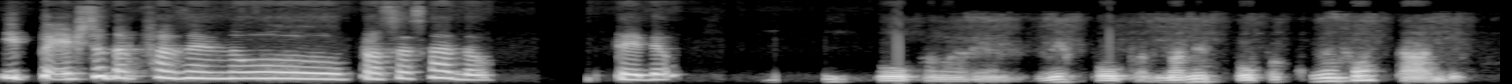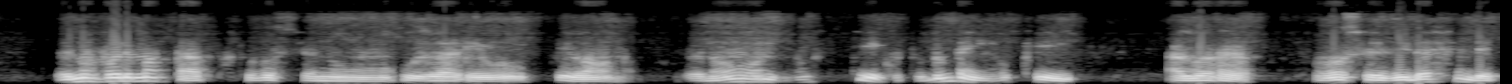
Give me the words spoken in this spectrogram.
E pesto dá pra fazer no processador, entendeu? Me poupa, Mariana. Me poupa, mas me poupa com vontade. Eu não vou lhe matar porque você não usaria o pilão, não. Eu não, não fico, tudo bem, ok. Agora, você vir defender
